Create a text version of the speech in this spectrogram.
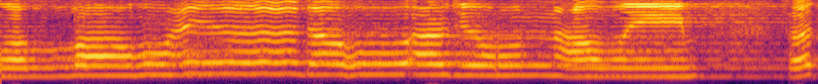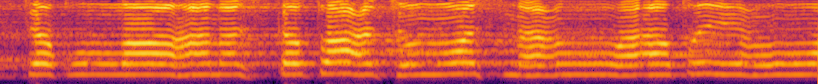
والله عنده أجر عظيم. فاتقوا الله ما استطعتم واسمعوا وأطيعوا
